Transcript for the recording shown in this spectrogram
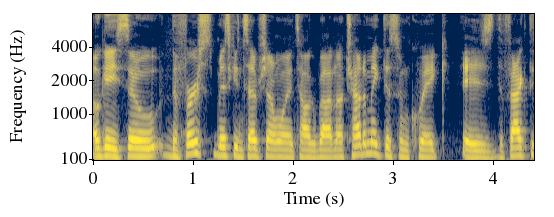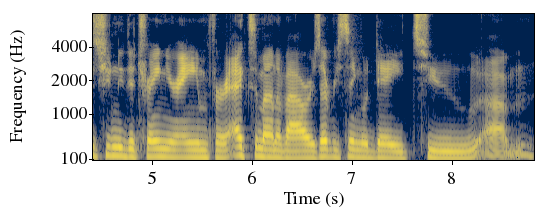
Okay, so the first misconception I want to talk about, and I'll try to make this one quick, is the fact that you need to train your aim for X amount of hours every single day to um,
